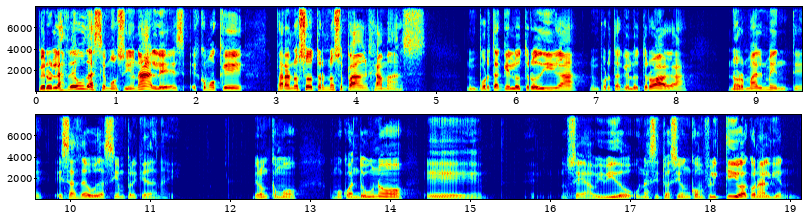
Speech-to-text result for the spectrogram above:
Pero las deudas emocionales es como que para nosotros no se pagan jamás. No importa que el otro diga, no importa que el otro haga, normalmente esas deudas siempre quedan ahí. ¿Vieron como, como cuando uno, eh, no sé, ha vivido una situación conflictiva con alguien,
